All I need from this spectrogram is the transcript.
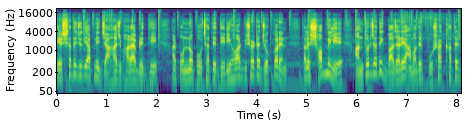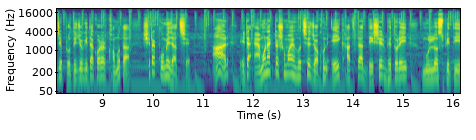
এর সাথে যদি আপনি জাহাজ ভাড়া বৃদ্ধি আর পণ্য পৌঁছাতে দেরি হওয়ার বিষয়টা যোগ করেন তাহলে সব মিলিয়ে আন্তর্জাতিক বাজারে আমাদের পোশাক খাতের যে প্রতিযোগিতা করার ক্ষমতা সেটা কমে যাচ্ছে। আর এটা এমন একটা সময় হচ্ছে যখন এই খাতটা দেশের ভেতরেই মূল্যস্ফীতি,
